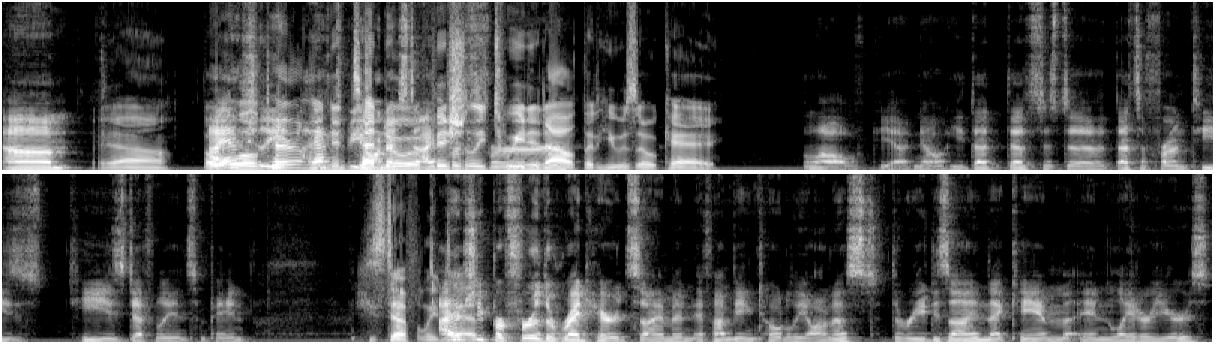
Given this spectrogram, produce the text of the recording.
Um, Yeah. Oh, I well, actually- apparently have to be Nintendo honest, officially prefer- tweeted out that he was okay. well, yeah, no, he that that's just a that's a front. He's he's definitely in some pain. He's definitely I actually prefer the red-haired Simon, if I'm being totally honest. The redesign that came in later years,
